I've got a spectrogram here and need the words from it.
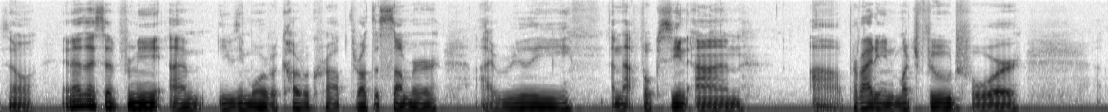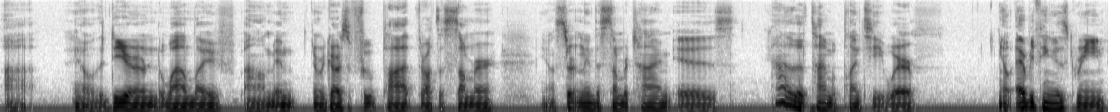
So. And as I said, for me, I'm using more of a cover crop throughout the summer. I really am not focusing on uh, providing much food for uh, you know the deer and the wildlife um, in, in regards to food plot throughout the summer. You know, certainly the summertime is kind of the time of plenty where you know everything is green,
